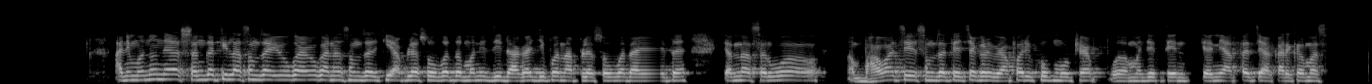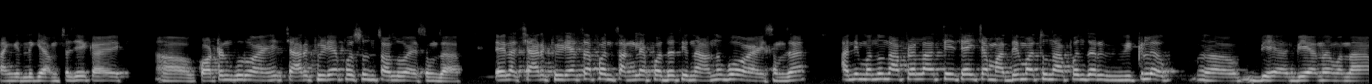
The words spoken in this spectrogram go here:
आणि म्हणून या संगतीला समजा योगायोगानं समजा की आपल्यासोबत मनीषजी डागाजी पण आपल्यासोबत आहेत. त्यांना सर्व भावाचे समजा त्याच्याकडे व्यापारी खूप मोठ्या म्हणजे त्यांनी आताच्या कार्यक्रमात सांगितले की आमचं जे काय कॉटन गुरु आहे चार पिढ्यापासून चालू आहे समजा. त्याला चार पिढ्याचा पण चांगल्या पद्धतीनं अनुभव आहे समजा. आणि म्हणून आपल्याला ते त्याच्या माध्यमातून आपण जर विकलं बिया बियाणं म्हणा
